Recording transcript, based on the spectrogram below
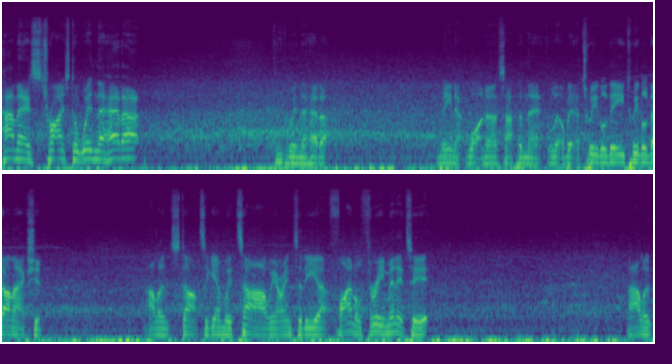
James tries to win the header. Did win the header. Mina, what on earth's happened there? A little bit of Tweedledee, Tweedledum action. Allen starts again with Tah. We are into the uh, final three minutes here. Allen.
